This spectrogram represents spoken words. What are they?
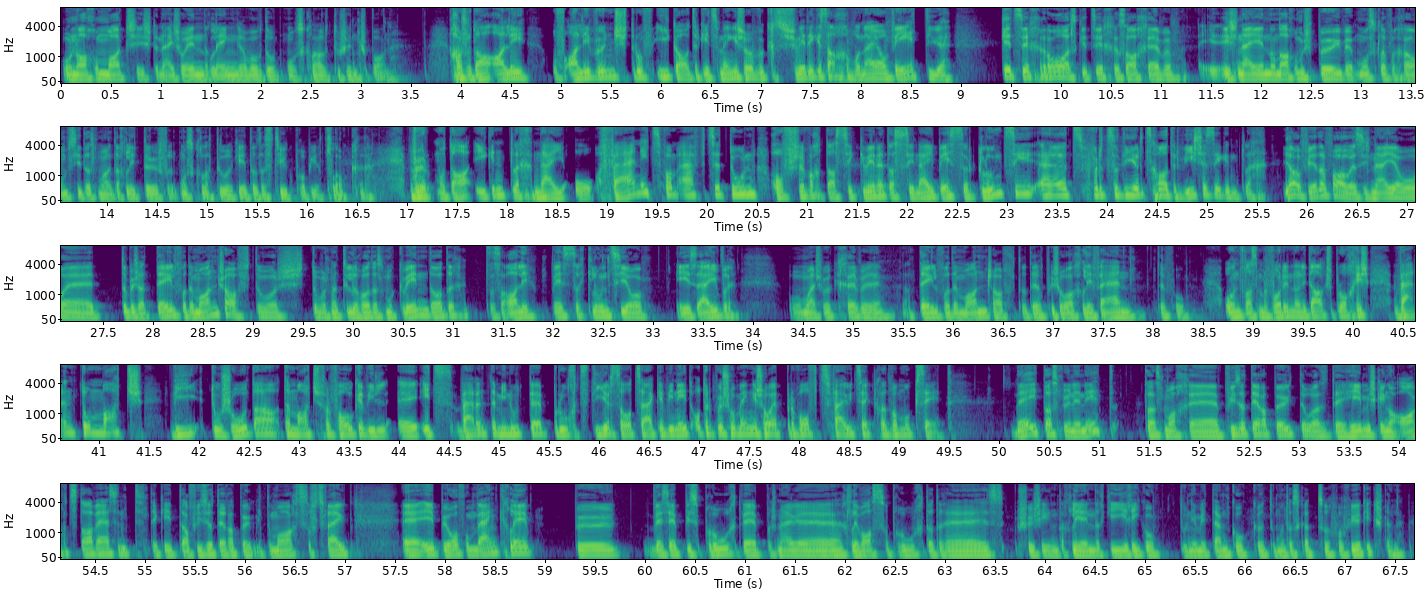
Und nach dem Match ist dann schon eher länger, wo du Muskeln halt entspannen Kannst du da alle, auf alle Wünsche drauf eingehen? Oder gibt es manchmal schon wirklich schwierige Sachen, die einem auch wehtun? gibt sicher auch. Es gibt sicher Sachen, eben, ist eher nach dem Spiel, wenn die Muskeln verkrampft sind, dass man halt ein bisschen tiefer die Muskulatur geht oder das Zeug probiert zu lockern. Würde man da eigentlich nein, auch Fan jetzt vom FC tun? Hoffst du einfach, dass sie gewinnen, dass sie nein, besser gelohnt sind, äh, für zu dir zu kommen? Oder wie ist es eigentlich? Ja, auf jeden Fall. Es ist nein, auch, äh, du bist ein Teil von der Mannschaft. Du willst, du willst natürlich auch, dass man gewinnt, oder? Dass alle besser gelohnt sind, auch eh selber. Und man ist wirklich eben ein Teil der Mannschaft und du bist auch ein bisschen Fan davon. Und was mir vorhin noch nicht angesprochen ist, während dem Match, wie du schon da den Match verfolgen? Weil äh, jetzt während der Minute braucht es dir sozusagen wie nicht? Oder bist du manchmal schon jemand, der das Feld säckelt, das man sieht? Nein, das bin ich nicht. Das machen äh, Physiotherapeuten. Also der Heim ist gegen einen Arzt anwesend. Der geht der Physiotherapeut mit dem Arzt aufs Feld. Äh, ich bin auch vom Bänkchen wenn es etwas braucht, wenn jemand schnell äh, ein bisschen Wasser braucht oder äh, sonst ein bisschen Energie tue ich mit dem gucken und muss das zur Verfügung stellen.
